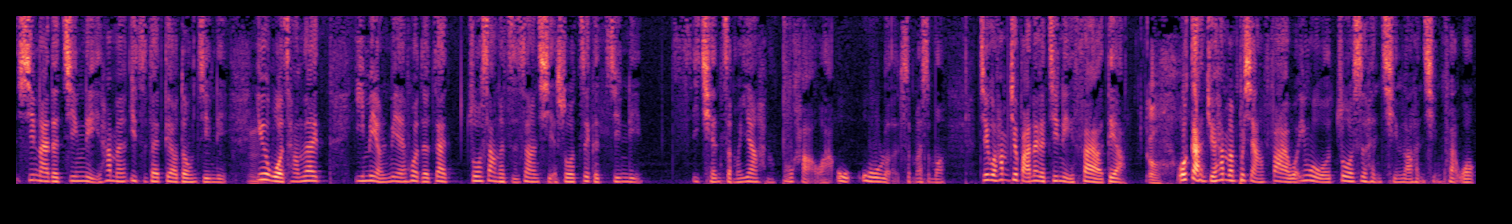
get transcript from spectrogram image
新来的经理，他们一直在调动经理，因为我常在 email 里面或者在桌上的纸上写说这个经理以前怎么样很不好啊，误误了什么什么，结果他们就把那个经理 fire 掉。哦，我感觉他们不想 fire 我，因为我做事很勤劳很勤快。我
